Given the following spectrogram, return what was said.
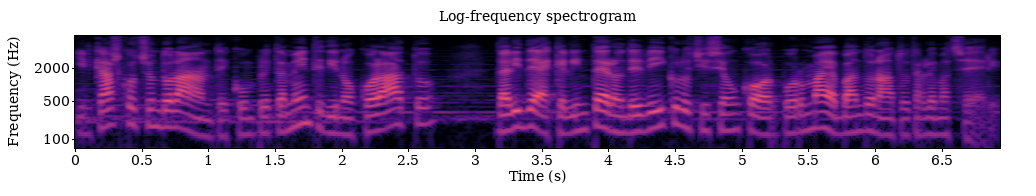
Il casco ciondolante, completamente dinocolato, dà l'idea che all'interno del veicolo ci sia un corpo ormai abbandonato tra le macerie.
